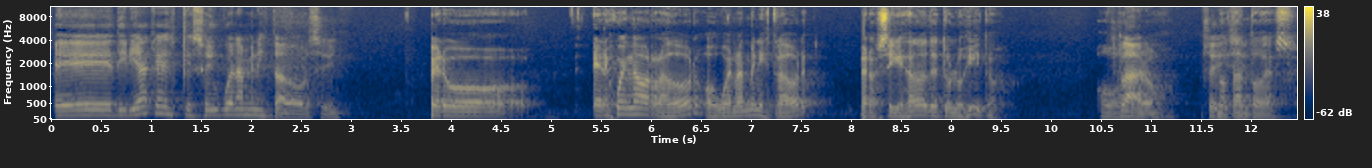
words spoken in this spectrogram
Eh, diría que, que soy buen administrador, sí. Pero... ¿Eres buen ahorrador o buen administrador, pero sigues dándote tu lujito? ¿O Claro, sí, no sí. tanto de eso.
